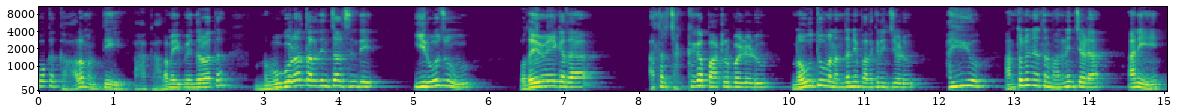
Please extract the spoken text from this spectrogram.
ఒక కాలం అంతే. ఆ కాలం అయిపోయిన తర్వాత నువ్వు కూడా తలదించాల్సిందే. ఈరోజు ఉదయమే కదా అతను చక్కగా పాటలు పాడాడు నవ్వుతూ మనందరినీ పలకరించాడు. అయ్యో అంతలోనే అతను మరణించాడా అని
